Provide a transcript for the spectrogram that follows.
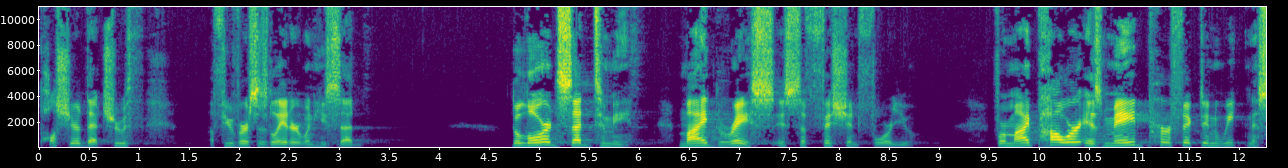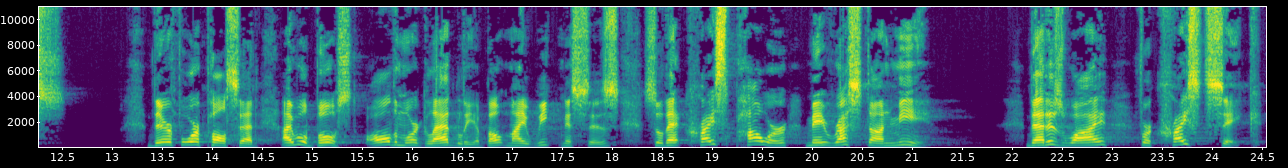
Paul shared that truth a few verses later when he said, The Lord said to me, My grace is sufficient for you, for my power is made perfect in weakness. Therefore, Paul said, I will boast all the more gladly about my weaknesses so that Christ's power may rest on me. That is why, for Christ's sake,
